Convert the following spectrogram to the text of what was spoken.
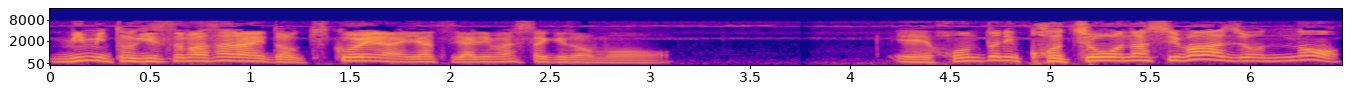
耳研ぎ澄まさないと聞こえないやつやりましたけども、えー、本当に誇張なしバージョンの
